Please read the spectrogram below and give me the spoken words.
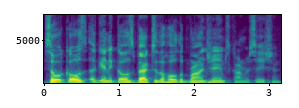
So it goes again, it goes back to the whole LeBron James conversation.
